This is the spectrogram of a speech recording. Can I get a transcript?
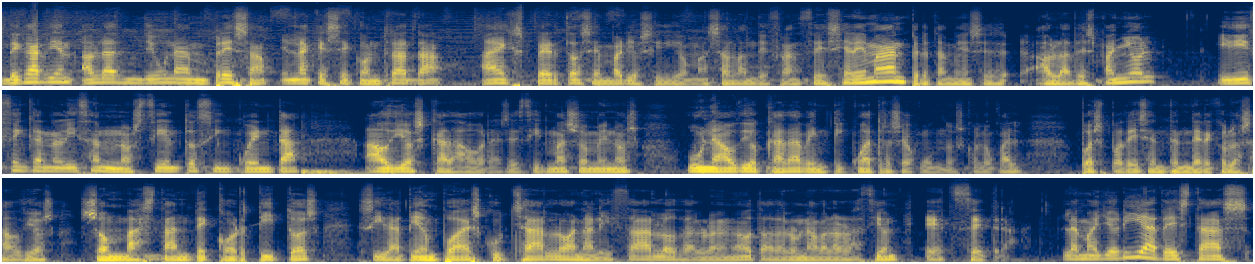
The Guardian hablan de una empresa en la que se contrata a expertos en varios idiomas. Hablan de francés y alemán, pero también se habla de español. Y dicen que analizan unos 150 audios cada hora, es decir, más o menos un audio cada 24 segundos, con lo cual pues podéis entender que los audios son bastante cortitos si da tiempo a escucharlo, analizarlo, darle una nota, darle una valoración, etc. La mayoría de estas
